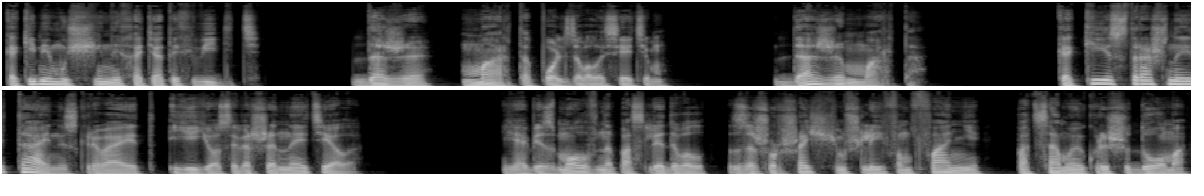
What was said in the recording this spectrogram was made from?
какими мужчины хотят их видеть. Даже Марта пользовалась этим. Даже Марта. Какие страшные тайны скрывает ее совершенное тело? Я безмолвно последовал за шуршащим шлейфом Фанни под самую крышу дома,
